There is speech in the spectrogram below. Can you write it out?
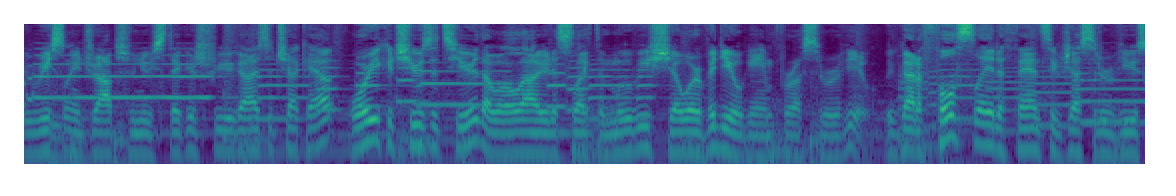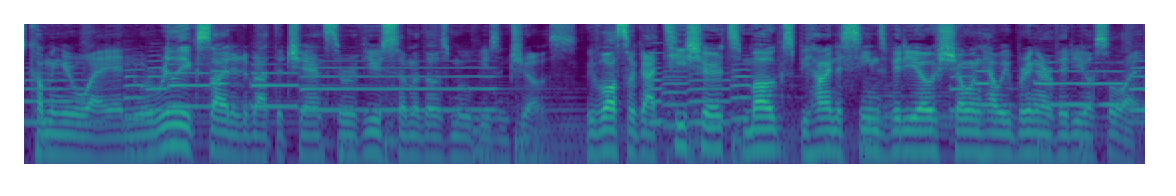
We recently dropped some new stickers for you guys to check out, or you could choose a tier that will allow you to select a movie, show, or video game for us to review. We've got a full slate of fan suggested reviews coming your way, and we're really excited about the chance to review some of those movies and shows. We've also got t shirts, mugs, behind the scenes videos showing how we bring our videos to life.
